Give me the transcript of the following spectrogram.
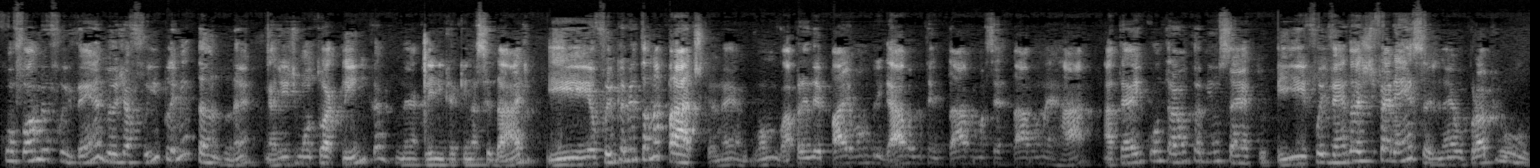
conforme eu fui vendo, eu já fui implementando, né? A gente montou a clínica, né? A clínica aqui na cidade. E eu fui implementando na prática, né? Vamos aprender pai, vamos brigar, vamos tentar, vamos acertar, vamos errar, até encontrar um caminho certo. E fui vendo as diferenças, né? O próprio...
